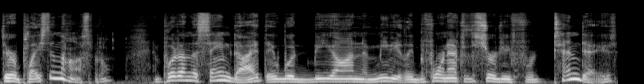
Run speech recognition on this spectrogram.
They were placed in the hospital, and put on the same diet they would be on immediately before and after the surgery for 10 days,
